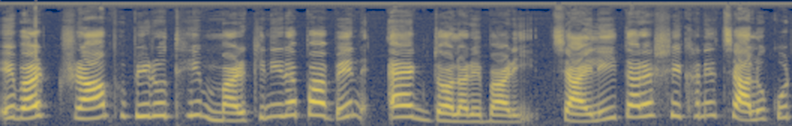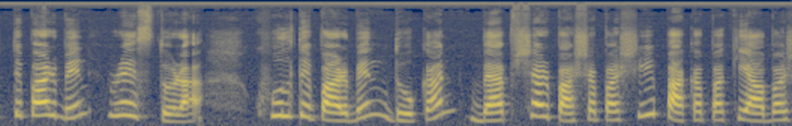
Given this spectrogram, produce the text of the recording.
এবার ট্রাম্প বিরোধী মার্কিনিরা পাবেন এক ডলারে বাড়ি। চাইলেই তারা সেখানে চালু করতে পারবেন রেস্তোরাঁ। খুলতে পারবেন দোকান। ব্যবসার পাশাপাশি পাকাপাকি আবাস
